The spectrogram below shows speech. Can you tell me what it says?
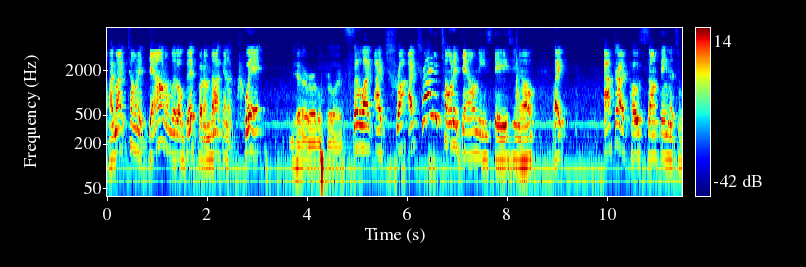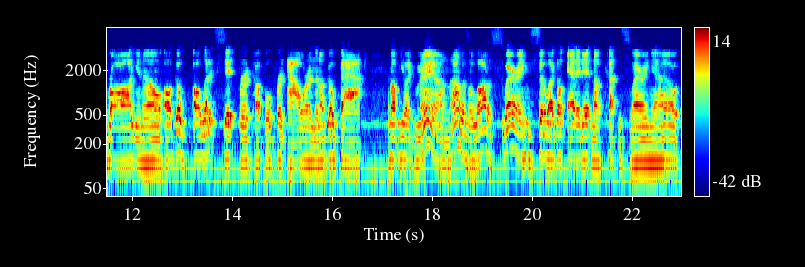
I might tone it down a little bit, but I'm not going to quit." Yeah, rebel for life. So like I try I try to tone it down these days, you know. Like after I post something that's raw, you know, I'll go I'll let it sit for a couple for an hour and then I'll go back and I'll be like, "Man, that was a lot of swearing." So like I'll edit it and I'll cut the swearing out.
